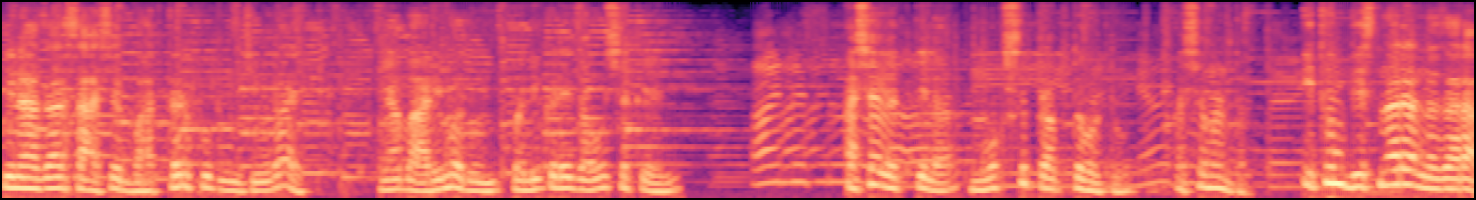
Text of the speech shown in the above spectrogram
तीन हजार सहाशे बहात्तर फूट उंचीवर आहे. या बारीमधून पलीकडे जाऊ शकेल अशा व्यक्तीला मोक्ष प्राप्त होतो असे म्हणतात. इथून दिसणारा नजारा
